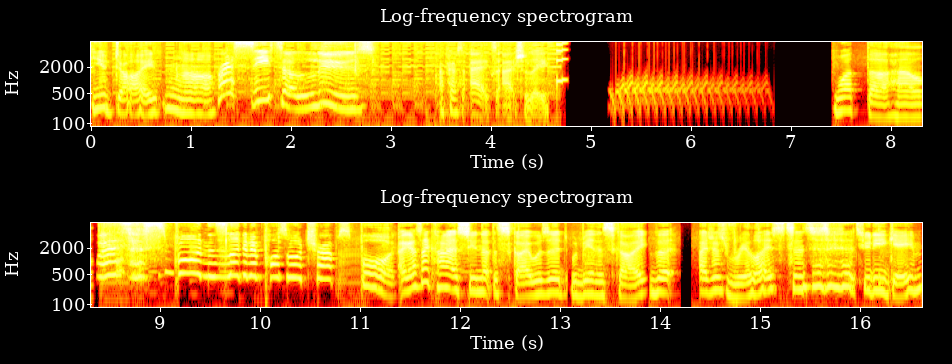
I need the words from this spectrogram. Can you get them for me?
You die. No. Press C to lose. I press X actually. What the hell? Where's the spawn? This is like an impossible trap spawn. I guess I kind of assumed that the Sky Wizard would be in the sky, but I just realized since this is a 2D game,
